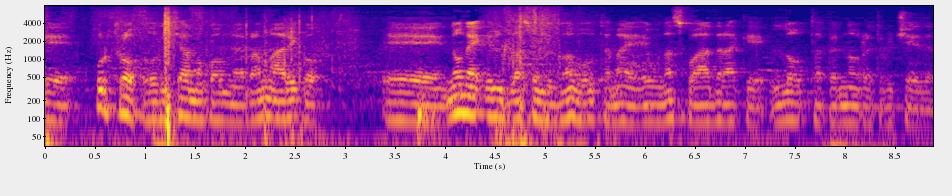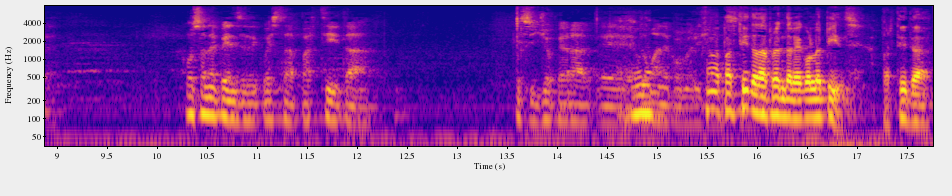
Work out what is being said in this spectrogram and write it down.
che purtroppo, lo diciamo con rammarico, eh, non è il blasone di una volta, ma è una squadra che lotta per non retrocedere. Cosa ne pensi di questa partita che si giocherà eh, una, domani pomeriggio? è una partita da prendere con le pinze, una partita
